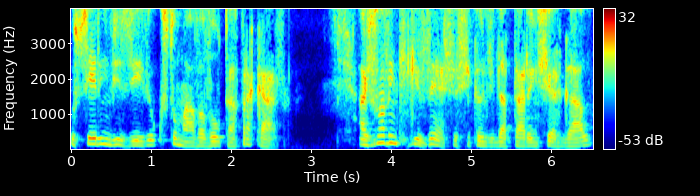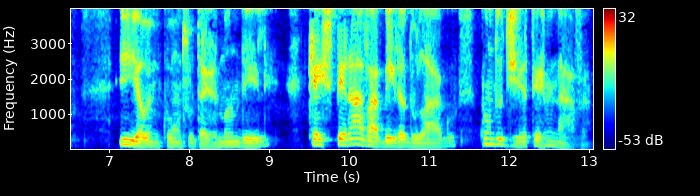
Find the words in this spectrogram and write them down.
o ser invisível costumava voltar para casa. A jovem que quisesse se candidatar a enxergá-lo ia ao encontro da irmã dele, que a esperava à beira do lago quando o dia terminava.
